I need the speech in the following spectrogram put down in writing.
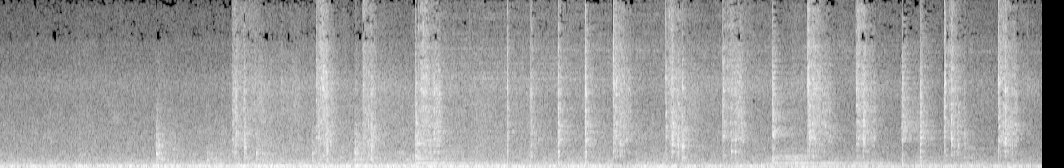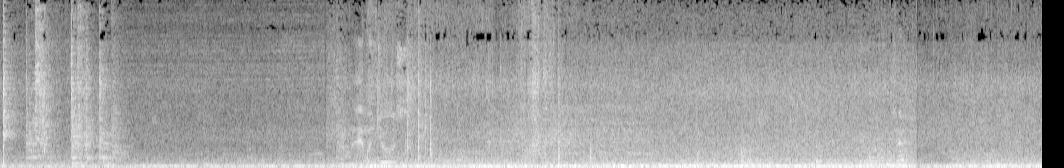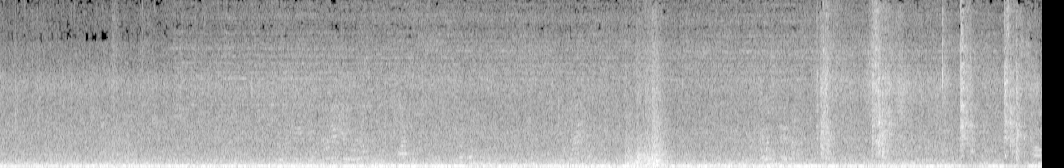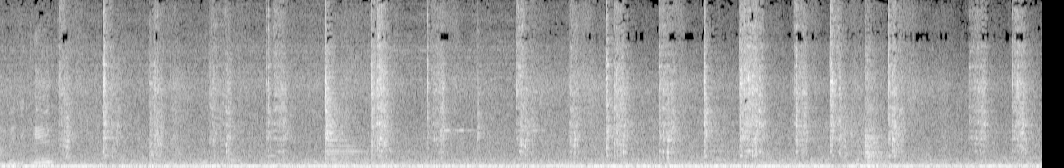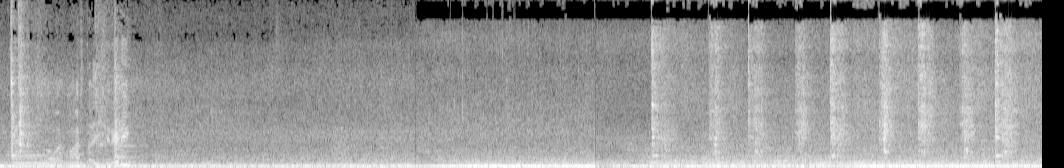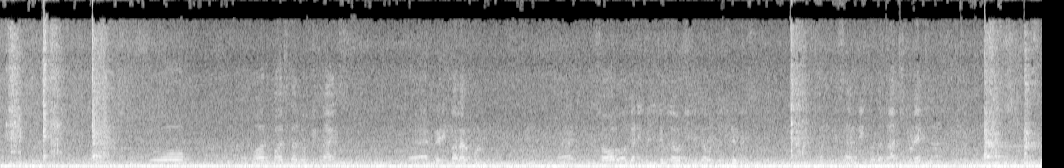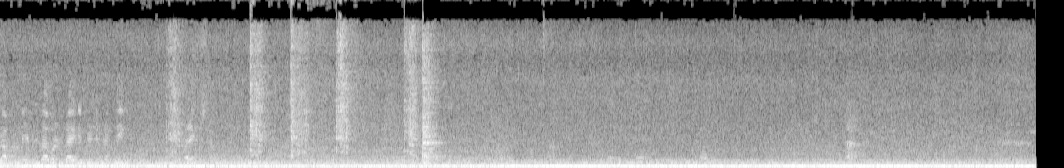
Is ready. Pasta looking nice and very colorful. And it's all organic vegetable, our native our vegetables. different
